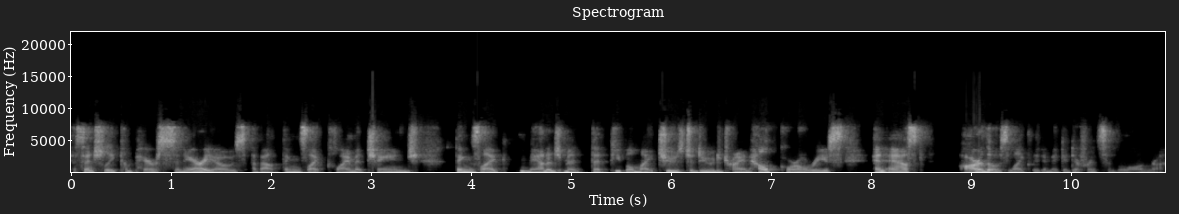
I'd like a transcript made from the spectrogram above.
essentially compare scenarios about things like climate change things like management that people might choose to do to try and help coral reefs and ask are those likely to make a difference in the long run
